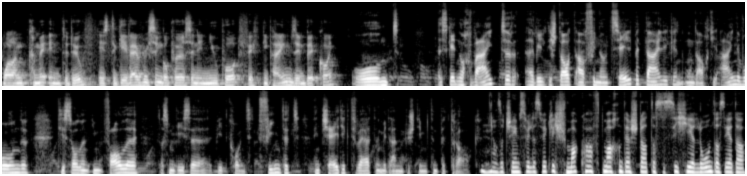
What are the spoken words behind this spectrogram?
what I'm committing to do is to give every single person in Newport 50 pounds in Bitcoin. Und es geht noch weiter. Er will die Stadt auch finanziell beteiligen und auch die Einwohner. Die sollen im Falle, dass man diese Bitcoins findet, entschädigt werden mit einem bestimmten Betrag. Also James will es wirklich schmackhaft machen der Stadt, dass es sich hier lohnt, dass er da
